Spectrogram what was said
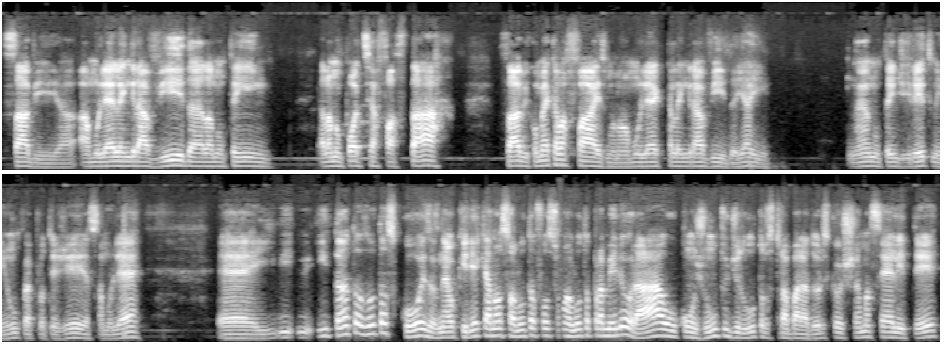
sabe, a, a mulher ela é engravida, ela não tem, ela não pode se afastar, sabe? Como é que ela faz, mano? Uma mulher que ela é engravida, e aí? Né? Não tem direito nenhum que vai proteger essa mulher? É, e, e, tantas outras coisas, né? Eu queria que a nossa luta fosse uma luta para melhorar o conjunto de luta dos trabalhadores, que eu chamo a CLT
